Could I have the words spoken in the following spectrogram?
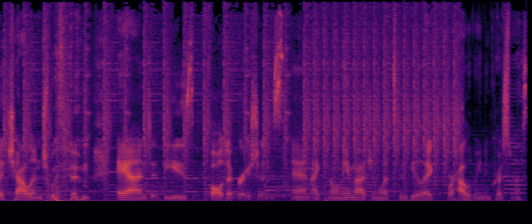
a challenge with him and these fall decorations, and I can only imagine what it's going to be like for Halloween and Christmas.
